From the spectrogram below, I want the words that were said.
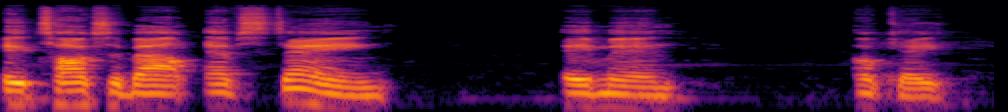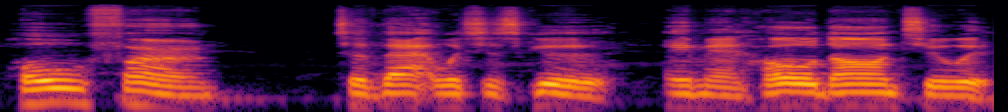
it talks about abstain. Amen. Okay. Hold firm to that which is good. Amen. Hold on to it.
